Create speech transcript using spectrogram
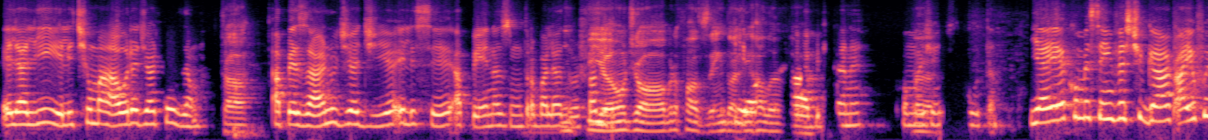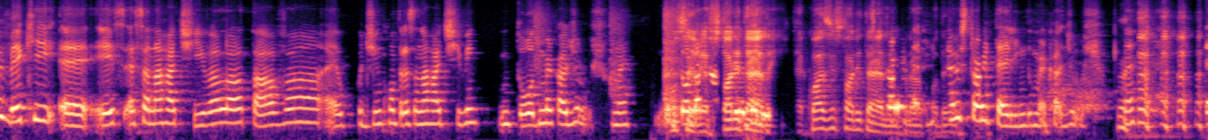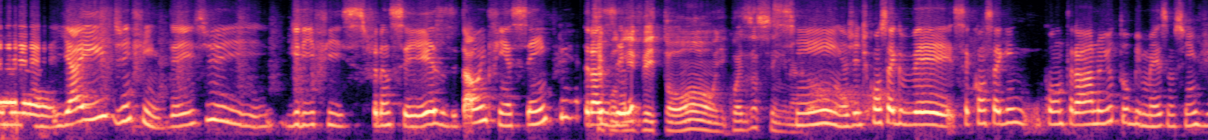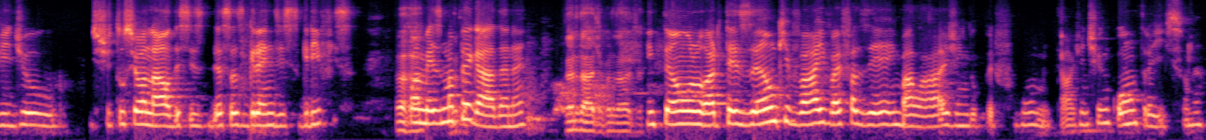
ele ali, ele tinha uma aura de artesão. Tá. Apesar no dia a dia ele ser apenas um trabalhador. Um peão de obra fazendo ali ralando. Fábrica, né? Como é. a gente escuta. E aí eu comecei a investigar. Aí eu fui ver que é, esse, essa narrativa, ela tava. É, eu podia encontrar essa narrativa em, em todo o mercado de luxo, né? Ou seja, é storytelling. É quase storytelling. storytelling poder... É o storytelling do mercado de luxo. Né? é, e aí, enfim, desde grifes francesas e tal, enfim, é sempre trazer. Tipo Vuitton e coisas assim, né? Sim, a gente consegue ver, você consegue encontrar no YouTube mesmo, assim, vídeo institucional desses, dessas grandes grifes. Uhum, com a mesma verdade. pegada, né? Verdade, verdade. Então, o artesão que vai vai fazer a embalagem do perfume e tal, a gente encontra isso, né?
